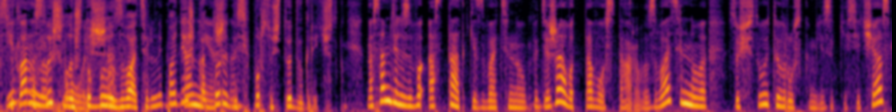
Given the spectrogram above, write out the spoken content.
Светлана слышала, больше. что был звательный падеж, Конечно. который до сих пор существует в греческом. На самом деле остатки звательного падежа, вот того старого звательного, существуют и в русском языке сейчас,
